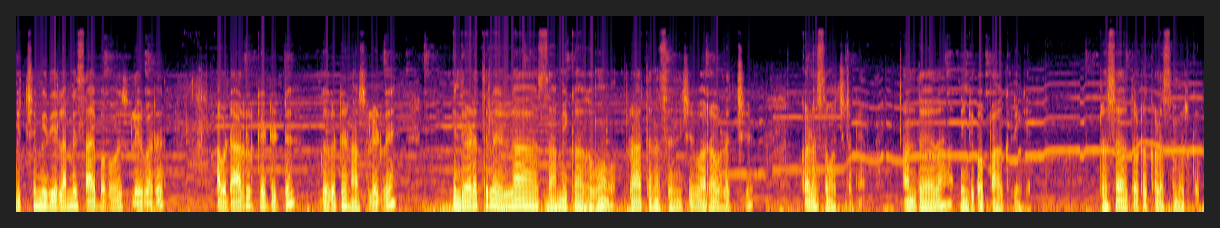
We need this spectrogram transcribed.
மிச்சம் மீதி எல்லாமே சாய்பாபாவே சொல்லிடுவார் அவர்கிட்ட அருள் கேட்டுட்டு உங்ககிட்ட நான் சொல்லிடுவேன். இந்த இடத்துல எல்லா சாமிக்காகவும் பிரார்த்தனை செஞ்சு வரவழைச்சி கலசம் வச்சுருக்கேன். அந்த தான் நீங்கள் இப்போ பார்க்குறீங்க பிரசாதத்தோட கலசம் இருக்குது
